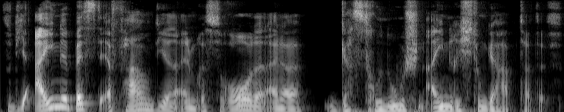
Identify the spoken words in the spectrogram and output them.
so die eine beste Erfahrung, die ihr in einem Restaurant oder in einer gastronomischen Einrichtung gehabt hattet?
